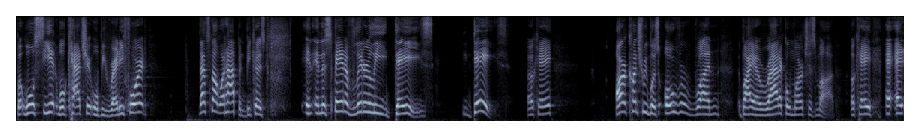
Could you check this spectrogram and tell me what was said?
but we'll see it, we'll catch it, we'll be ready for it. That's not what happened because in, in the span of literally days, days, okay, our country was overrun by a radical Marxist mob okay? And, and,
